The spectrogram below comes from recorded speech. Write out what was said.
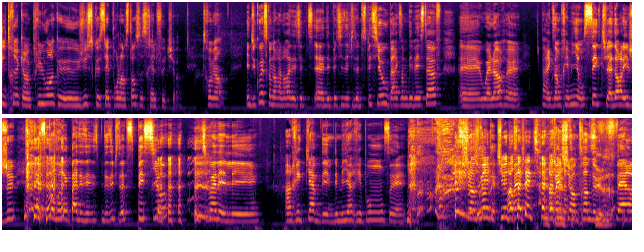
le truc hein, plus loin que juste ce que c'est pour l'instant, ce serait le feu, tu vois. Trop bien. Et du coup, est-ce qu'on aura le droit à des, des petits épisodes spéciaux ou par exemple des best-of Ou alors, par exemple, Rémi, on sait que tu adores les jeux. Est-ce qu'on n'aurait pas des, des épisodes spéciaux Tu vois, les, les... un récap des, des meilleures réponses. je suis en Tu train es, de... tu es en dans fait, sa tête. En fait, je suis en train de vous faire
